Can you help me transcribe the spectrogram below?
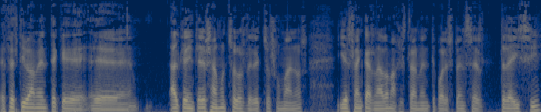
efectivamente, que eh, al que le interesan mucho los derechos humanos y está encarnado magistralmente por Spencer Tracy,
